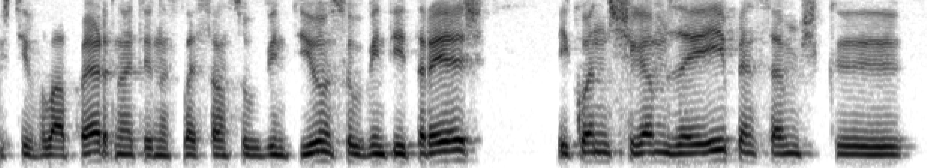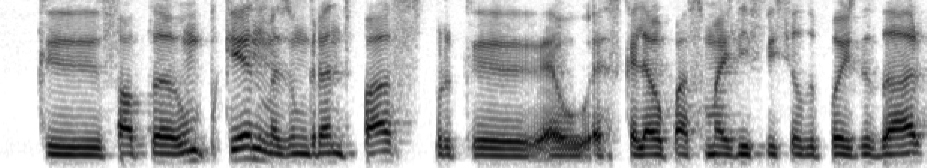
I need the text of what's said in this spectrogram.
estive lá perto, não é? estive na seleção sub-21, sub-23 e quando chegamos aí pensamos que, que falta um pequeno, mas um grande passo, porque é, o, é se calhar o passo mais difícil depois de dar.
